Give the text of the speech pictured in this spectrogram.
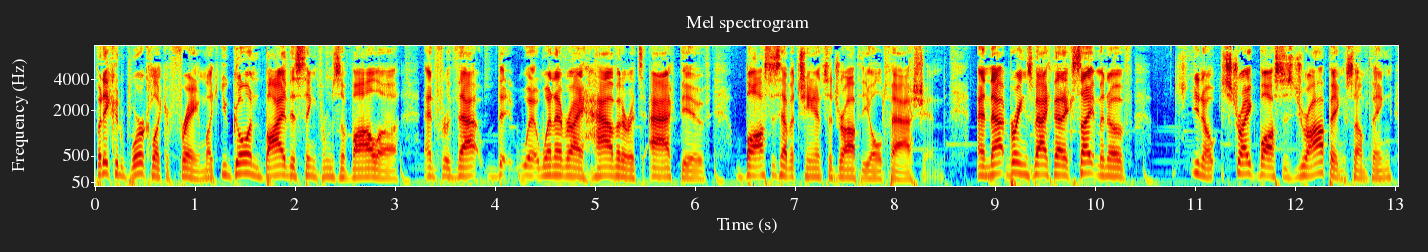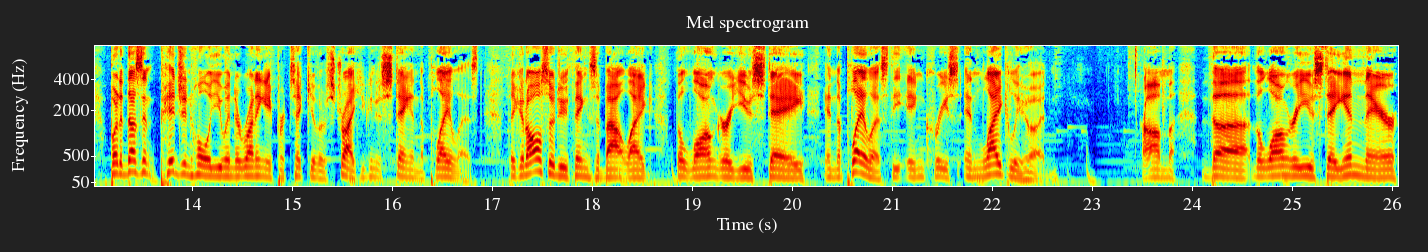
but it could work like a frame. Like you go and buy this thing from Zavala, and for that, th- whenever I have it or it's active, bosses have a chance to drop the old fashioned. And that brings back that excitement of, you know, strike boss is dropping something, but it doesn't pigeonhole you into running a particular strike. You can just stay in the playlist. They could also do things about like the longer you stay in the playlist, the increase in likelihood. um, the the longer you stay in there,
